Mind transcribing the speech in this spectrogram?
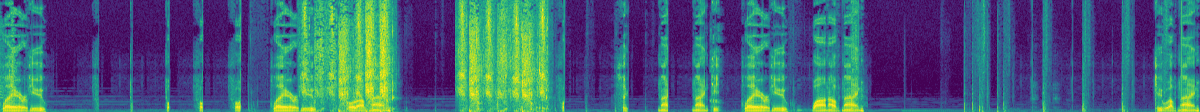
player view, 4, 4, 4, player view, 4 of 9, 4, 6, 9, 90, player view, 1 of 9, 2 of 9,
